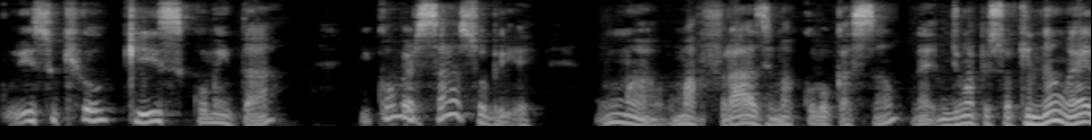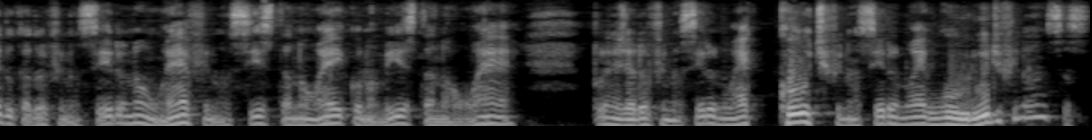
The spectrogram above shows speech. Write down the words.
Por isso que eu quis comentar e conversar sobre uma, uma frase, uma colocação né, de uma pessoa que não é educador financeiro, não é financista, não é economista, não é planejador financeiro, não é coach financeiro, não é guru de finanças.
